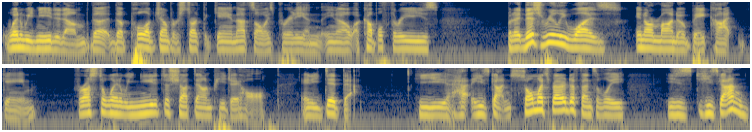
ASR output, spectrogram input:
when we needed them. The the pull up jumper to start the game, that's always pretty. And, you know, a couple threes, but this really was an Armando Bacot game. For us to win, we needed to shut down PJ Hall, and he did that. He ha- he's gotten so much better defensively. He's he's gotten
